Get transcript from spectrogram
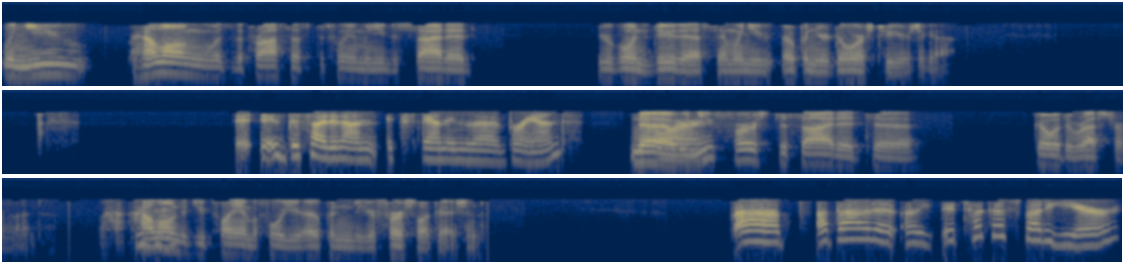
when you how long was the process between when you decided you were going to do this and when you opened your doors two years ago? It, it decided on expanding the brand. No, Or- when you first decided to go with the restaurant, how Mhm. long did you plan before you opened your first location? Uh about a, a it took us about a year,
